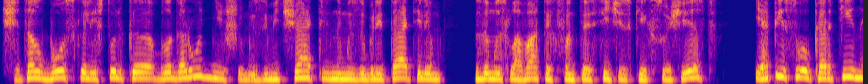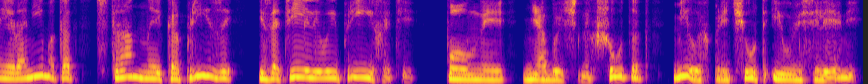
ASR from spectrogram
считал Боско лишь только благороднейшим и замечательным изобретателем замысловатых фантастических существ и описывал картины Иеронима как странные капризы и затейливые прихоти, полные необычных шуток, милых причуд и увеселений.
